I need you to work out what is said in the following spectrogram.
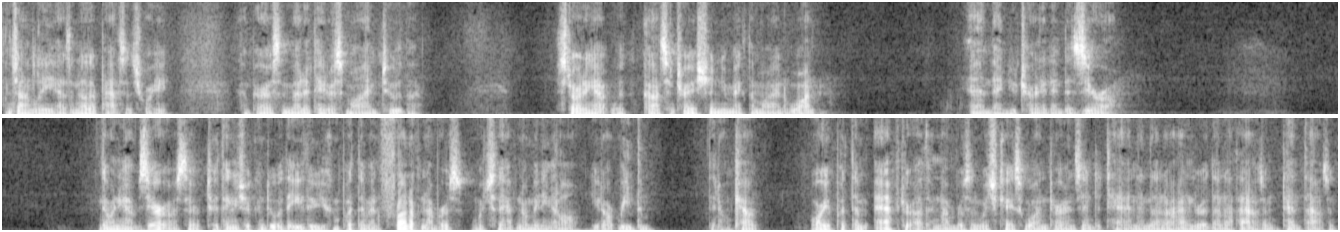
Ajaan Lee has another passage where he compares the meditator's mind to the starting out with concentration, you make the mind one, and then you turn it into zero. Now when you have zeros, there are two things you can do with it. Either you can put them in front of numbers, which they have no meaning at all. You don't read them. They don't count. Or you put them after other numbers, in which case 1 turns into 10, and then a 100, then a 1,000, 10,000.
